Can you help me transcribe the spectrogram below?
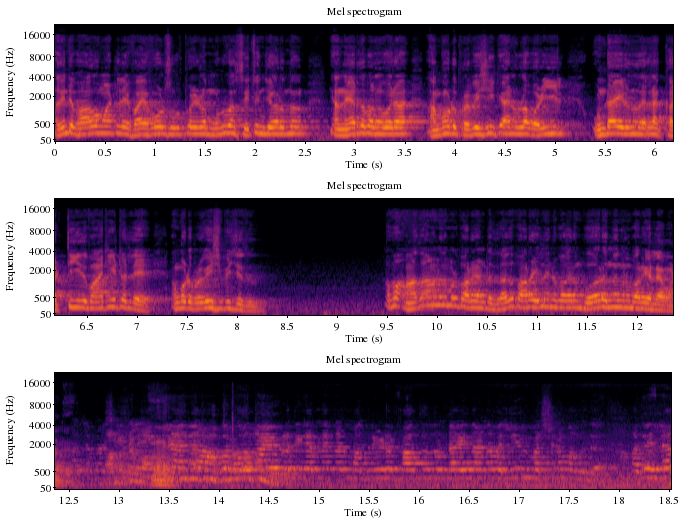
അതിന്റെ ഭാഗമായിട്ടല്ലേ ഫയർഫോഴ്സ് ഉൾപ്പെടെയുള്ള മുഴുവൻ സെറ്റും ചേർന്ന് ഞാൻ നേരത്തെ പറഞ്ഞ പോലെ അങ്ങോട്ട് പ്രവേശിക്കാനുള്ള വഴിയിൽ ഉണ്ടായിരുന്നതെല്ലാം കട്ട് ചെയ്ത് മാറ്റിയിട്ടല്ലേ അങ്ങോട്ട് പ്രവേശിപ്പിച്ചത്? അപ്പോൾ അതാണ് നമ്മൾ പറയേണ്ടത്. അത് പറയുന്നതിന് പകരം വേറെ എന്തെങ്കിലും പറയല്ല വേണ്ട? പ്രതികരണങ്ങൾ മന്ത്രിയുടെ ഭാഗത്തുനിന്നുണ്ടായി എന്നാണ് വലിയ വിമർശനം വന്നത്. അത് എല്ലാ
